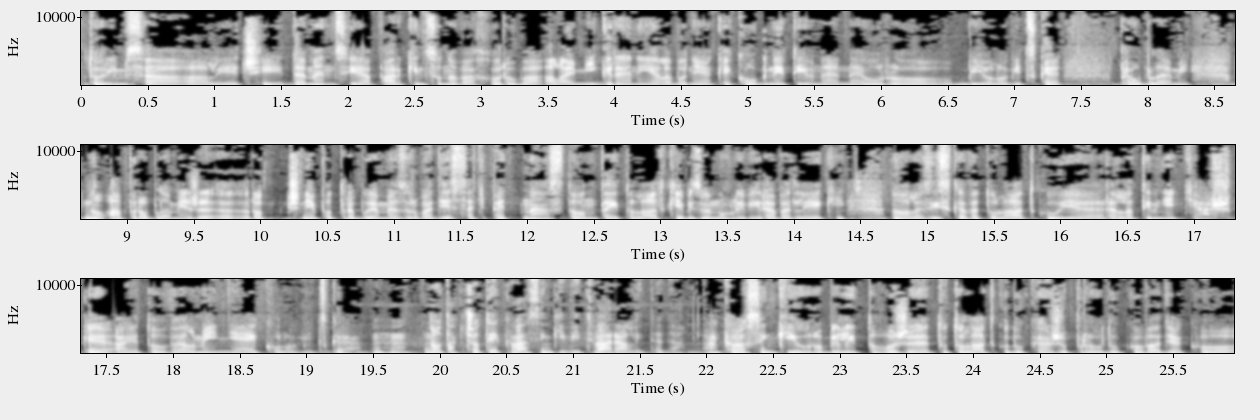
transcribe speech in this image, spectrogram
ktorým sa lieči demencia, Parkinsonová choroba, ale aj migrény alebo nejaké kognitívne neurobiologické problémy. No a problém je, že e, ročne potrebujeme zhruba 10-15 tón tejto látky, aby sme mohli vyrábať lieky. No ale získavať tú látku je relatívne ťažké ťažké a je to veľmi neekologické. Uh-huh. No tak čo tie kvasinky vytvárali teda? A kvasinky urobili to, že túto látku dokážu produkovať ako uh,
